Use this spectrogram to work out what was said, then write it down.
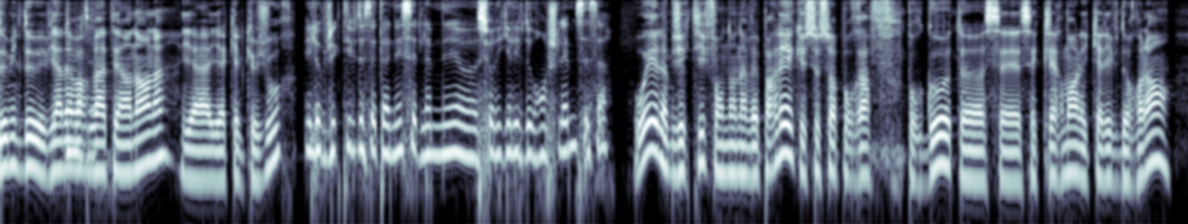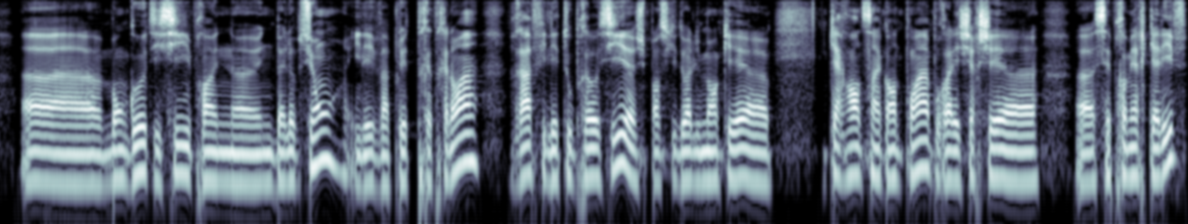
2002. Il vient d'avoir 21 ans, là, il y, a, il y a quelques jours. Et l'objectif de cette année, c'est de l'amener euh, sur les qualifs de Grand Chelem, c'est ça? Oui, l'objectif, on en avait parlé, que ce soit pour Raph, pour Gaut, euh, c'est clairement les qualifs de Roland. bon, Gaut, ici, il prend une, une, belle option. Il va plus être très très loin. Raph, il est tout prêt aussi. Je pense qu'il doit lui manquer 40-50 points pour aller chercher ses premières qualifs.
